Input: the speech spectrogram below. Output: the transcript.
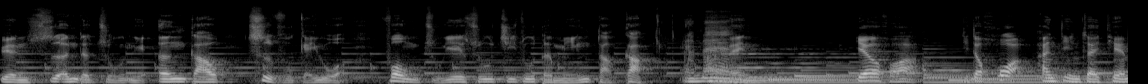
愿施恩的主，你恩高赐福给我，奉主耶稣基督的名祷告，阿门。耶和华，你的话安定在天，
